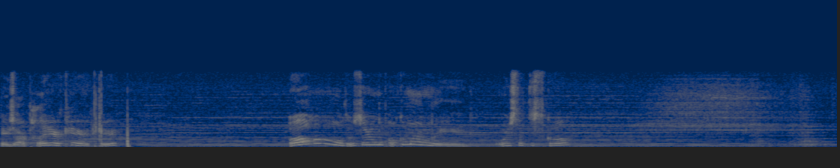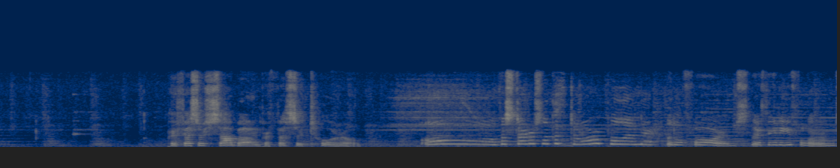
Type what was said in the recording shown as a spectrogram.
There's our player character. Oh, those are in the Pokemon League. Or is that the school? Professor Sada and Professor Turo. Oh, the starters look adorable in their little forms, their 3D forms.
